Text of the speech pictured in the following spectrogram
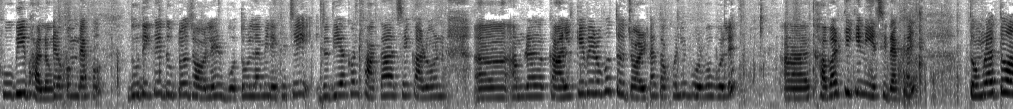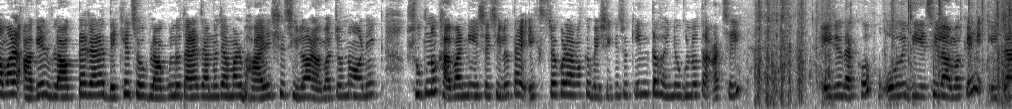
খুবই ভালো। এরকম দেখো, দুদিকে দুটো জলের বোতল আমি রেখেছি। যদি এখন ফাঁকা আছে, কারণ আমরা কালকে বেরোবো তো জলটা তখনই ভরবো বলে। আর খাবার কি কি নিয়েছি দেখাই? তোমরা তো আমার আগের ব্লগটা যারা দেখেছ ব্লগগুলো তারা জানো যে আমার ভাই এসেছিল আর আমার জন্য অনেক শুকনো খাবার নিয়ে এসেছিল, তাই এক্সট্রা করে আমাকে বেশি কিছু কিনতে হয়নি, ওগুলো তো আছেই। এই যে দেখো ওই দিয়েছিল আমাকে এটা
